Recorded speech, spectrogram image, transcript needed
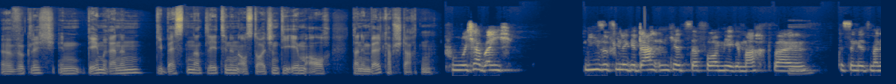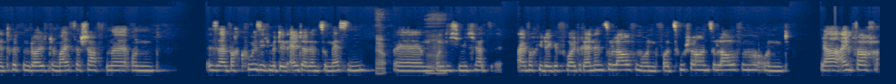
äh, wirklich in dem Rennen die besten Athletinnen aus Deutschland, die eben auch dann im Weltcup starten? Puh, ich habe eigentlich nie so viele Gedanken jetzt davor mir gemacht, weil mhm. das sind jetzt meine dritten deutschen Meisterschaften ne? und es ist einfach cool, sich mit den Älteren zu messen. Ja. Ähm, mhm. Und ich mich hat einfach wieder gefreut, Rennen zu laufen und vor Zuschauern zu laufen. Und ja, einfach,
